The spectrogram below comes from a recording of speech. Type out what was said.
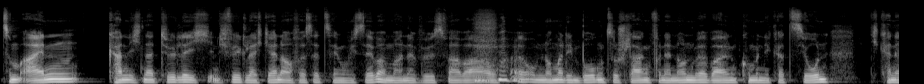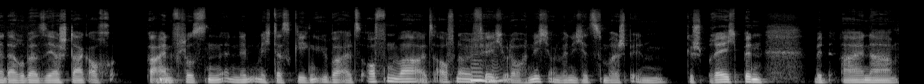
zum einen kann ich natürlich, ich will gleich gerne auch was erzählen, wo ich selber mal nervös war, aber auch, äh, um nochmal den Bogen zu schlagen von der nonverbalen Kommunikation. Ich kann ja darüber sehr stark auch beeinflussen, nimmt mich das Gegenüber als offen wahr, als aufnahmefähig mhm. oder auch nicht. Und wenn ich jetzt zum Beispiel im Gespräch bin mit einer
